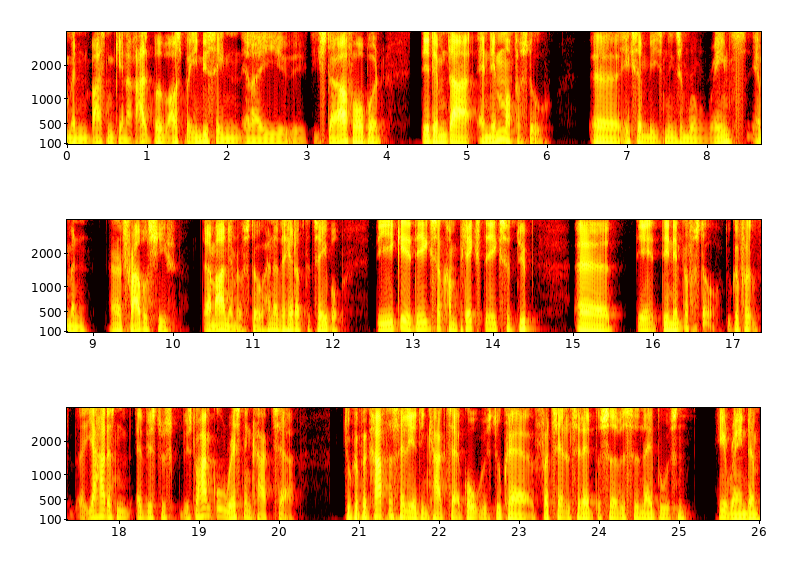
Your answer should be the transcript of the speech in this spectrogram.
men bare sådan generelt, både også på indie-scenen eller i øh, de større forbund, det er dem, der er nemme at forstå. Øh, eksempelvis en som Roman Reigns, jamen, han er tribal chief. Det er meget nemt at forstå. Han er the head of the table. Det er ikke, det er ikke så komplekst, det er ikke så dybt. Øh, det, det er nemt at forstå. Du kan for, jeg har det sådan, at hvis du, hvis du har en god wrestling-karakter, du kan bekræfte dig selv i, at din karakter er god, hvis du kan fortælle til den, du sidder ved siden af i bussen, helt random,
